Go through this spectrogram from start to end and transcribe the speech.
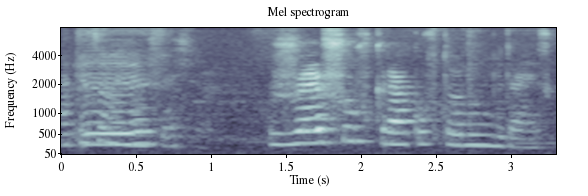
A ty co mi y, napisałeś? Rzeszów, Kraków, Toruń, Gdańsk.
